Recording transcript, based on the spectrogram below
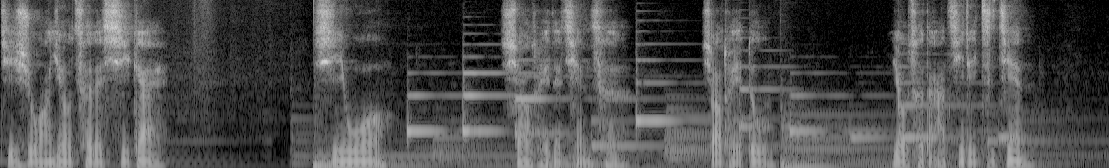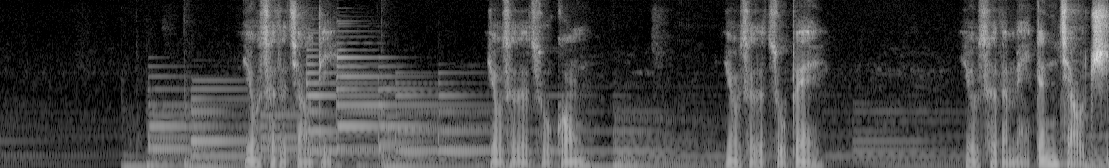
继续往右侧的膝盖、膝窝、小腿的前侧、小腿肚、右侧的阿基里斯腱、右侧的脚底、右侧的足弓、右侧的足背，右侧的每根脚趾，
